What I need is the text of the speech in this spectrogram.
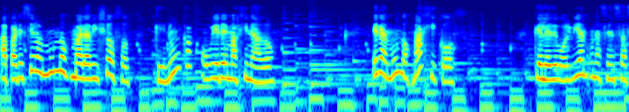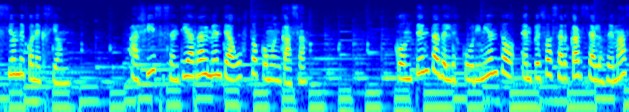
Aparecieron mundos maravillosos que nunca hubiera imaginado. Eran mundos mágicos que le devolvían una sensación de conexión. Allí se sentía realmente a gusto como en casa. Contenta del descubrimiento, empezó a acercarse a los demás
